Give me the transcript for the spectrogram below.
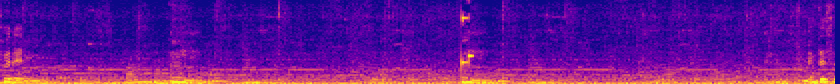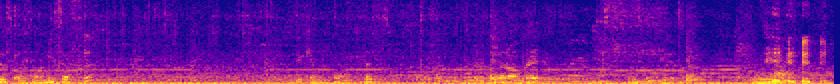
put it. Mm. Mm. And this is also miso soup. You can hold this a little bit. Yes.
